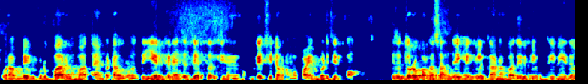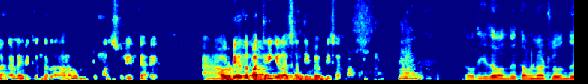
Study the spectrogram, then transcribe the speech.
ஒரு அப்டேட் கொடுப்பாருன்னு பார்த்தேன். பட் அவர் வந்து ஏற்கனவே இந்த தேர்தல் ஒப்புகை சீட்டை நம்ம பயன்படுத்தியிருக்கோம். இது தொடர்பான சந்தேகங்களுக்கான பதில்கள் வந்து இணையதளங்கள்ல இருக்குங்கிறத அளவு மட்டும் அது சொல்லியிருக்காரு. அவருடைய அந்த பத்திரிகையாளர் சந்திப்பு எப்படி சார் பார்க்கணும் அதாவது இதை வந்து தமிழ்நாட்டில் வந்து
